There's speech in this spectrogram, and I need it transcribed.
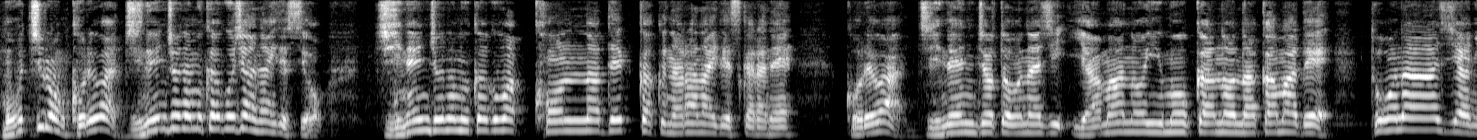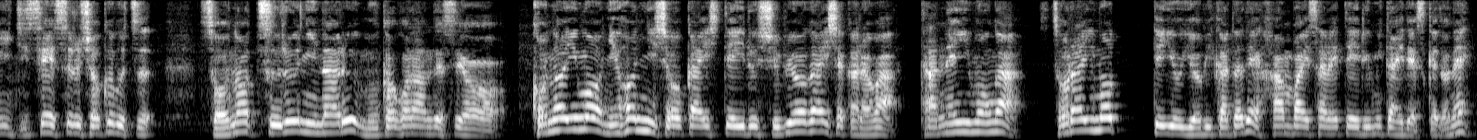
もちろんこれは自然薯のムカゴじゃないですよ。自然薯のムカゴはこんなでっかくならないですからね。これは自然薯と同じ山の芋科の仲間で東南アジアに自生する植物。そのつるになるムカゴなんですよ。この芋を日本に紹介している種苗会社からは種芋が空芋っていう呼び方で販売されているみたいですけどね。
